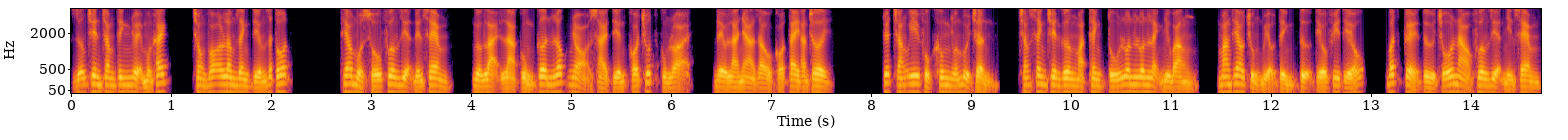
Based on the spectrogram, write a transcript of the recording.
dưỡng trên trăm tinh nhuệ môn khách, trong võ lâm danh tiếng rất tốt. Theo một số phương diện đến xem, ngược lại là cùng cơn lốc nhỏ xài tiến có chút cùng loại, đều là nhà giàu có tay ăn chơi. Tuyết trắng y phục không nhốn bụi trần trắng xanh trên gương mặt thanh tú luôn luôn lạnh như băng, mang theo chủng biểu tình tự tiếu phi tiếu, bất kể từ chỗ nào phương diện nhìn xem,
